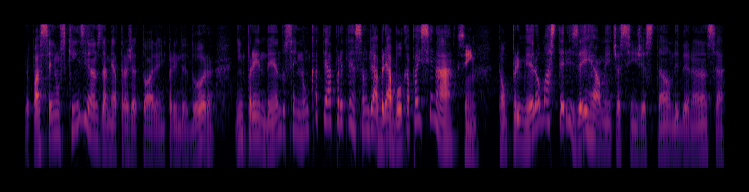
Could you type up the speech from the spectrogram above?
Eu passei uns 15 anos da minha trajetória empreendedora empreendendo sem nunca ter a pretensão de abrir a boca para ensinar. Sim. Então, primeiro eu masterizei realmente assim gestão, liderança,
